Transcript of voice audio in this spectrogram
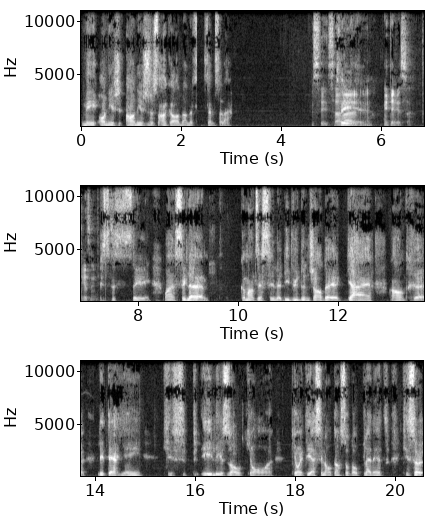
Mais on est, on est juste encore dans notre système solaire. C'est ça a l'air intéressant, très intéressant. C'est ouais, c'est le comment dire, c'est le début d'une genre de guerre entre les terriens qui, et les autres qui ont qui ont été assez longtemps sur d'autres planètes, qui, se,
